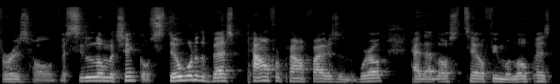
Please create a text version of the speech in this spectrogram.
for his home. Vasily Lomachenko, still one of the best pound for pound fighters in the world, had that loss to Teofimo Lopez,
